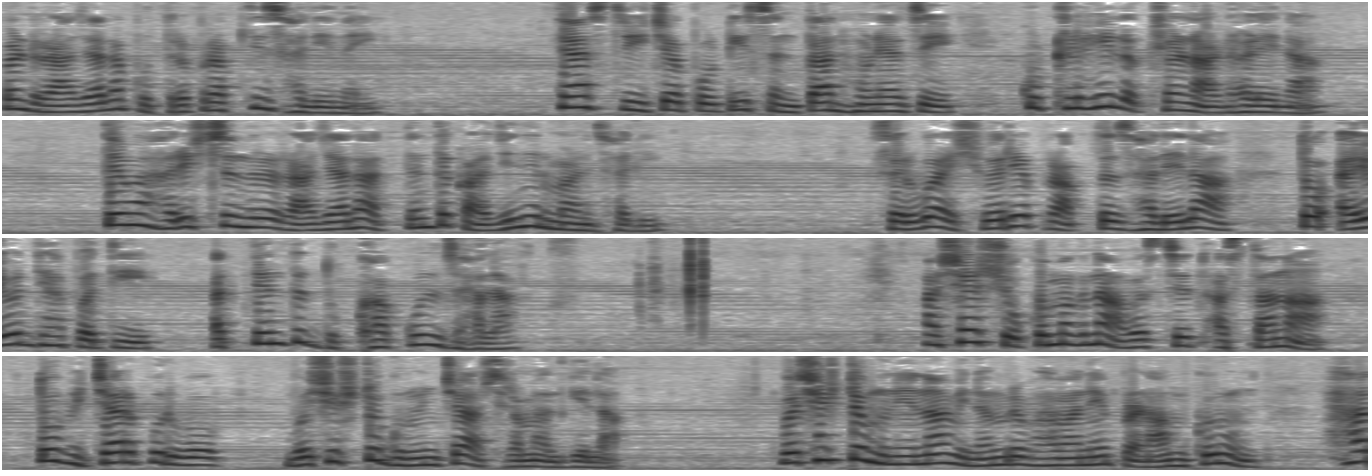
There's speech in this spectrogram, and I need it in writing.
पण राजाला पुत्रप्राप्ती झाली नाही. त्या स्त्रीच्या पोटी संतान होण्याचे कुठलेही लक्षण आढळले ना तेव्हा हरिश्चंद्र राजाला अत्यंत काळजी निर्माण झाली. सर्व ऐश्वर प्राप्त झालेला तो अयोध्यापती अत्यंत दुःखाकुल झाला. अशा शोकमग्न अवस्थेत असताना तो विचारपूर्वक वशिष्ठ गुरूंच्या आश्रमात गेला. वशिष्ठ मुनींना विनम्र भावाने प्रणाम करून हात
